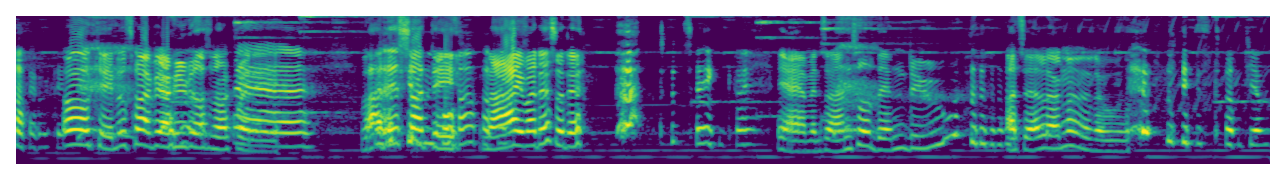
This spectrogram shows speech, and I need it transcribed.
Ej, okay. Okay, nu tror jeg, vi har hygget os nok for i dag. Ja, Var det så det? mor. Nej, var det så det? det tænker jeg. Ja, men så until then, du. Og til alle andre derude. Lige stå hjemme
